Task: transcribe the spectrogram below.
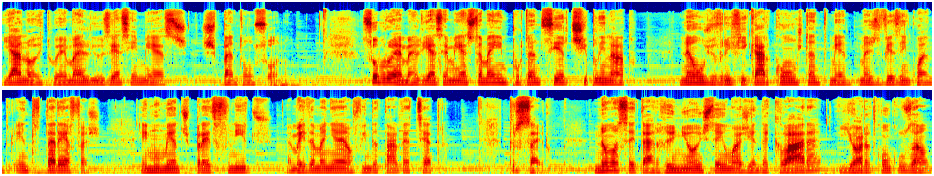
E à noite, o e-mail e os SMS espantam o sono. Sobre o e-mail e SMS também é importante ser disciplinado não os verificar constantemente, mas de vez em quando, entre tarefas, em momentos pré-definidos, a meio da manhã, ao fim da tarde, etc. Terceiro, não aceitar reuniões sem uma agenda clara e hora de conclusão.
